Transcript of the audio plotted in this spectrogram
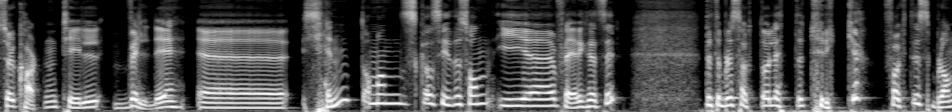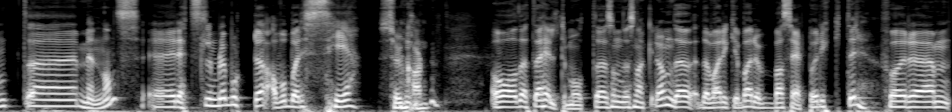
sir Carton til veldig eh, kjent, om man skal si det sånn, i eh, flere kretser. Dette ble sagt å lette trykket, faktisk, blant eh, mennene hans. Eh, redselen ble borte av å bare se sir Carton. Og dette heltemotet som du snakker om, det, det var ikke bare basert på rykter. For um,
